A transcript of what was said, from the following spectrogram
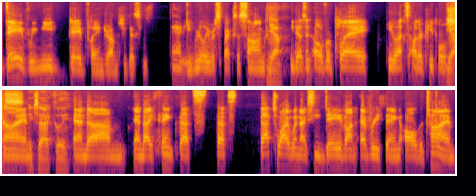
Dave, we need Dave playing drums because he's and he really respects the songs. yeah. He doesn't overplay. He lets other people Yes. shine Exactly. and um and I think that's that's that's why when I see Dave on everything all the time,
